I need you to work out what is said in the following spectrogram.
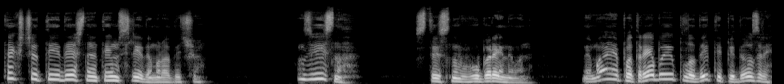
Так що ти йдеш не тим слідом, родичу. Звісно, стиснув губи Рейневан. Немає потреби плодити підозри.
